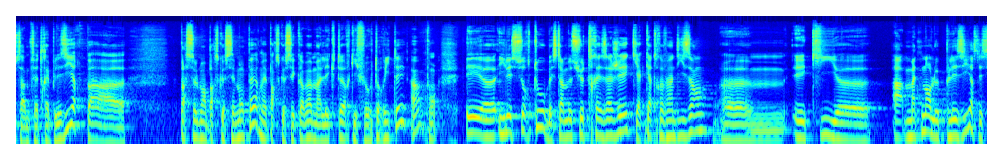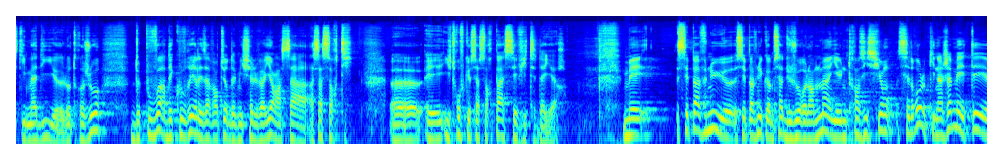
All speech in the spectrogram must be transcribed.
ça me fait très plaisir, pas pas seulement parce que c'est mon père, mais parce que c'est quand même un lecteur qui fait autorité. Hein. Et euh, il est surtout, ben, c'est un monsieur très âgé qui a 90 ans euh, et qui euh, a maintenant le plaisir, c'est ce qu'il m'a dit l'autre jour, de pouvoir découvrir les aventures de Michel Vaillant à sa, à sa sortie. et il trouve que ça sort pas assez vite d'ailleurs. Mais c'est pas venu, c'est pas venu comme ça du jour au lendemain. Il y a une transition, c'est drôle, qui n'a jamais été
